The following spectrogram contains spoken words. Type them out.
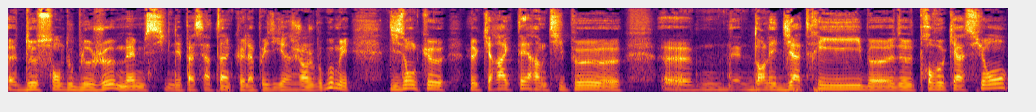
euh, de son double jeu, même s'il n'est pas certain que la politique change beaucoup. Mais disons que le caractère un petit peu euh, euh, dans les diatribes, de provocation,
